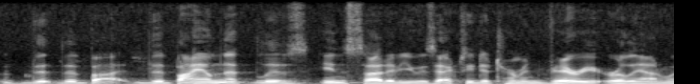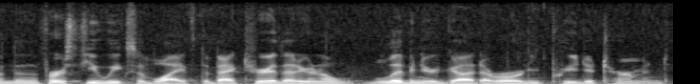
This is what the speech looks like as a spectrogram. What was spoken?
the, the, the biome that lives inside of you is actually determined very early on. Within the first few weeks of life, the bacteria that are going to live in your gut are already predetermined.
